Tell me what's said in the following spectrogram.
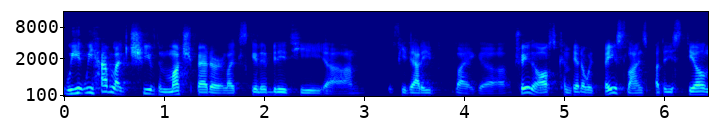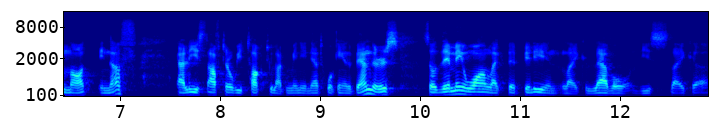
we, we have like achieved much better like scalability um, fidelity like uh, trade-offs compared with baselines, but it's still not enough. At least after we talk to like many networking vendors, so they may want like the billion like level these like uh,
